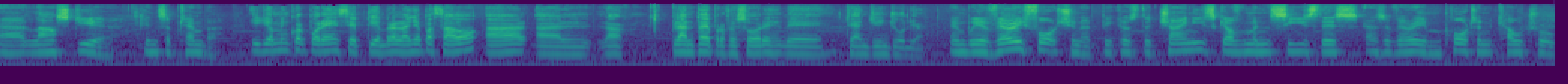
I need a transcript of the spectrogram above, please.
uh, last year in September. Y yo me incorporé en septiembre del año pasado a, a la planta de profesores de Tianjin Juilliard. And we are very fortunate because the Chinese government sees this as a very important cultural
